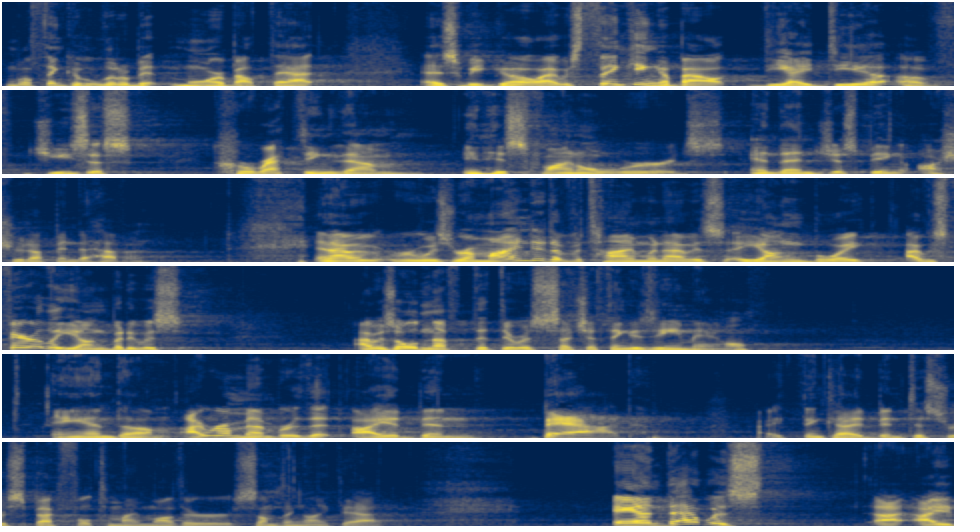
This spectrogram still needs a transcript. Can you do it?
And we'll think a little bit more about that as we go. I was thinking about the idea of Jesus correcting them in his final words and then just being ushered up into heaven. And I was reminded of a time when I was a young boy. I was fairly young, but it was, I was old enough that there was such a thing as email. And um, I remember that I had been bad. I think I had been disrespectful to my mother or something like that. And that was, I,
